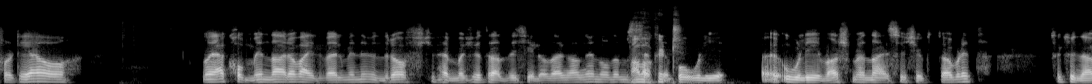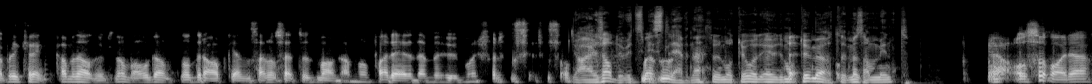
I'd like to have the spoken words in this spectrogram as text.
for tida. og når jeg kom inn der og veide vel mine 125-30 kilo den gangen, og de Det setter på Ole, eh, Ole Ivars med 'nei, så tjukk du har blitt', så kunne jeg blitt krenka, men jeg hadde jo ikke noe valg annet enn å dra opp genseren og sette ut magen og parere det med humor, for å si det sånn. Ja, ellers hadde du blitt spist Men- levende. Du måtte jo, du måtte jo møte det med samme mynt. Ja, og så var det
